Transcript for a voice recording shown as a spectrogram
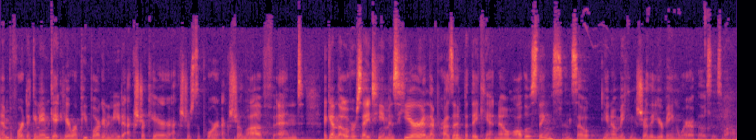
and before Dick and Ann get here where people are going to need extra care, extra support, extra love. And again, the oversight team is here and they're present, but they can't know all those things. And so, you know, making sure that you're being aware of those as well.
